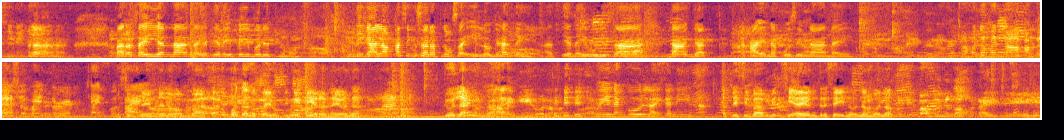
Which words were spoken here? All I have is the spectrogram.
sinigang. Para sa iyan nanay at yan ay favorite mo. Hindi nga lang kasing sarap nung sa ilog, han eh. At yan ay huli sa dagat. Kakain na po si nanay. Ako naman mga kabeshi, my term. Kain po Busog na yung dalawang bata. Kapag ano pa yung tinitira na yun ah. Gulay. Kumain ng gulay kanina. At least si Bobby, si Andres ay inuna mo, no? Yung baboy na papatay ni...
